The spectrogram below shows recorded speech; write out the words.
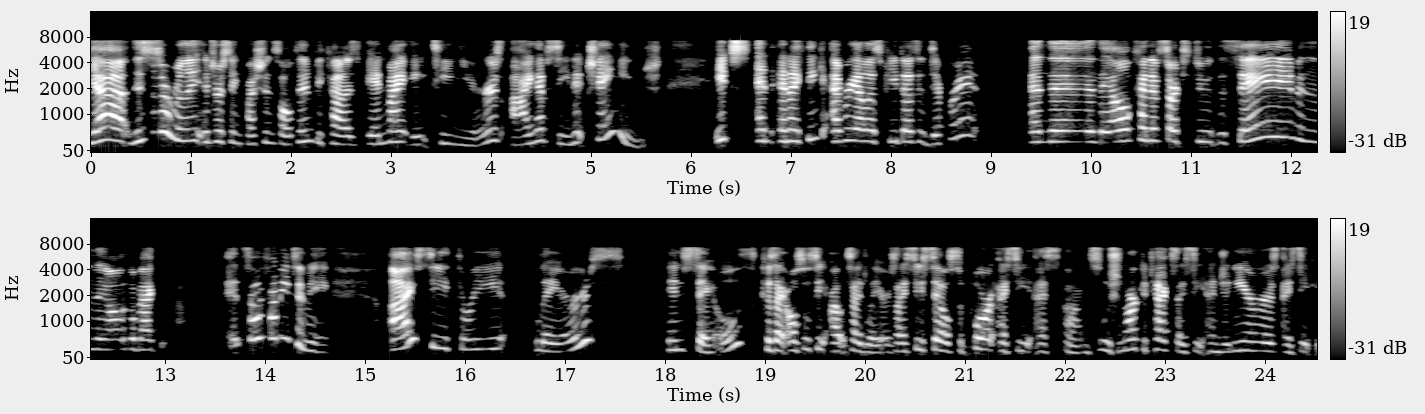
Yeah, this is a really interesting question, Sultan, because in my 18 years, I have seen it change. It's and and I think every LSP does it different, and then they all kind of start to do the same, and then they all go back. It's so funny to me. I see three layers in sales because I also see outside layers. I see sales support, I see S, um, solution architects, I see engineers, I see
